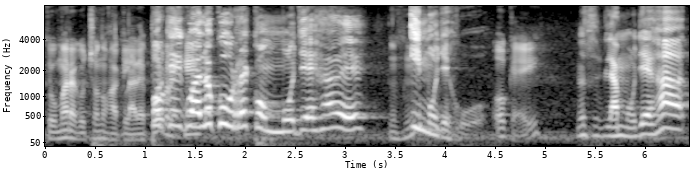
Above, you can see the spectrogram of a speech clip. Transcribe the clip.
que un maracucho nos aclare. Porque igual ocurre con molleja de Ujú. y mollejudo. Ok. La molleja,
